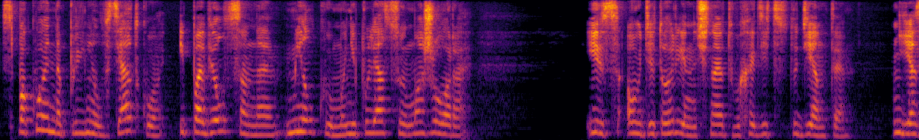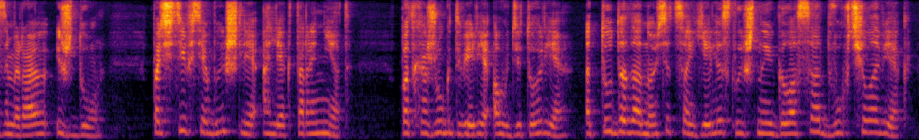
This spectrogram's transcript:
спокойно принял взятку и повелся на мелкую манипуляцию мажора. Из аудитории начинают выходить студенты. Я замираю и жду. Почти все вышли, а лектора нет. Подхожу к двери аудитории. Оттуда доносятся еле слышные голоса двух человек –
